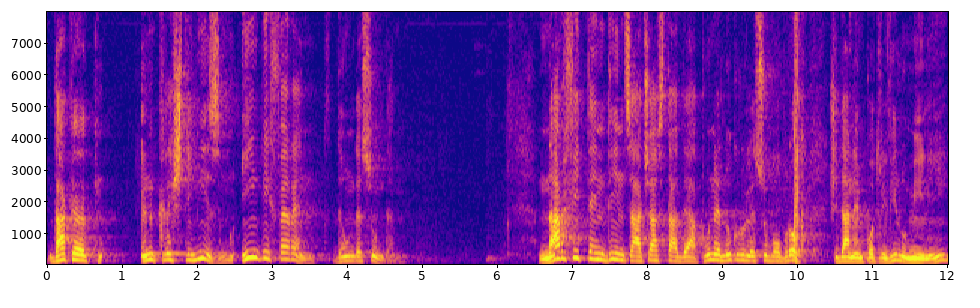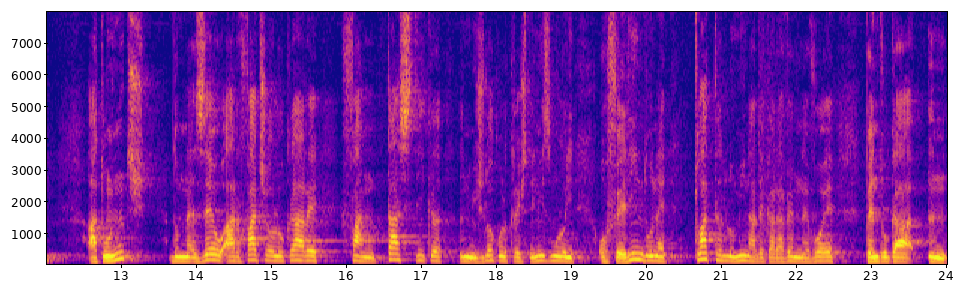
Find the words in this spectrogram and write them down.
Dacă în creștinism, indiferent de unde suntem, n-ar fi tendința aceasta de a pune lucrurile sub obroc și de a ne împotrivi luminii, atunci Dumnezeu ar face o lucrare fantastică în mijlocul creștinismului, oferindu-ne toată lumina de care avem nevoie pentru ca în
